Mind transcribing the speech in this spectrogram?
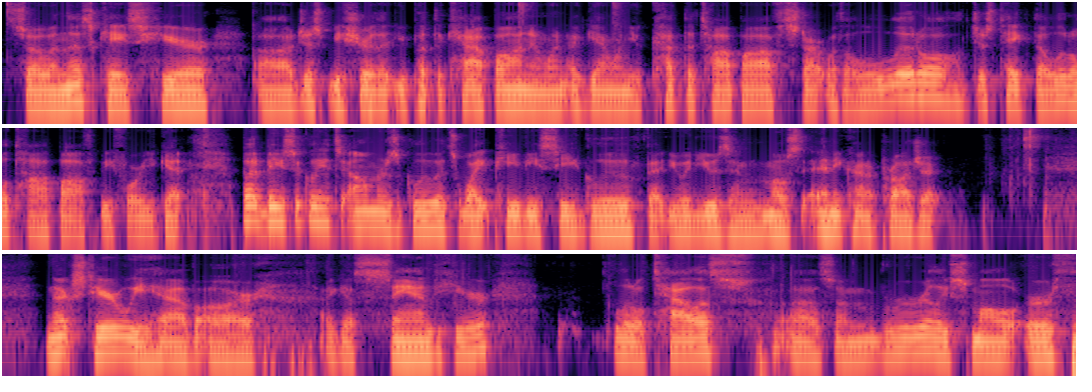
So in this case here, uh, just be sure that you put the cap on and when again when you cut the top off start with a little just take the little top off before you get but basically it's Elmer's glue it's white PVC glue that you would use in most any kind of project next here we have our I guess sand here little talus uh, some really small earth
